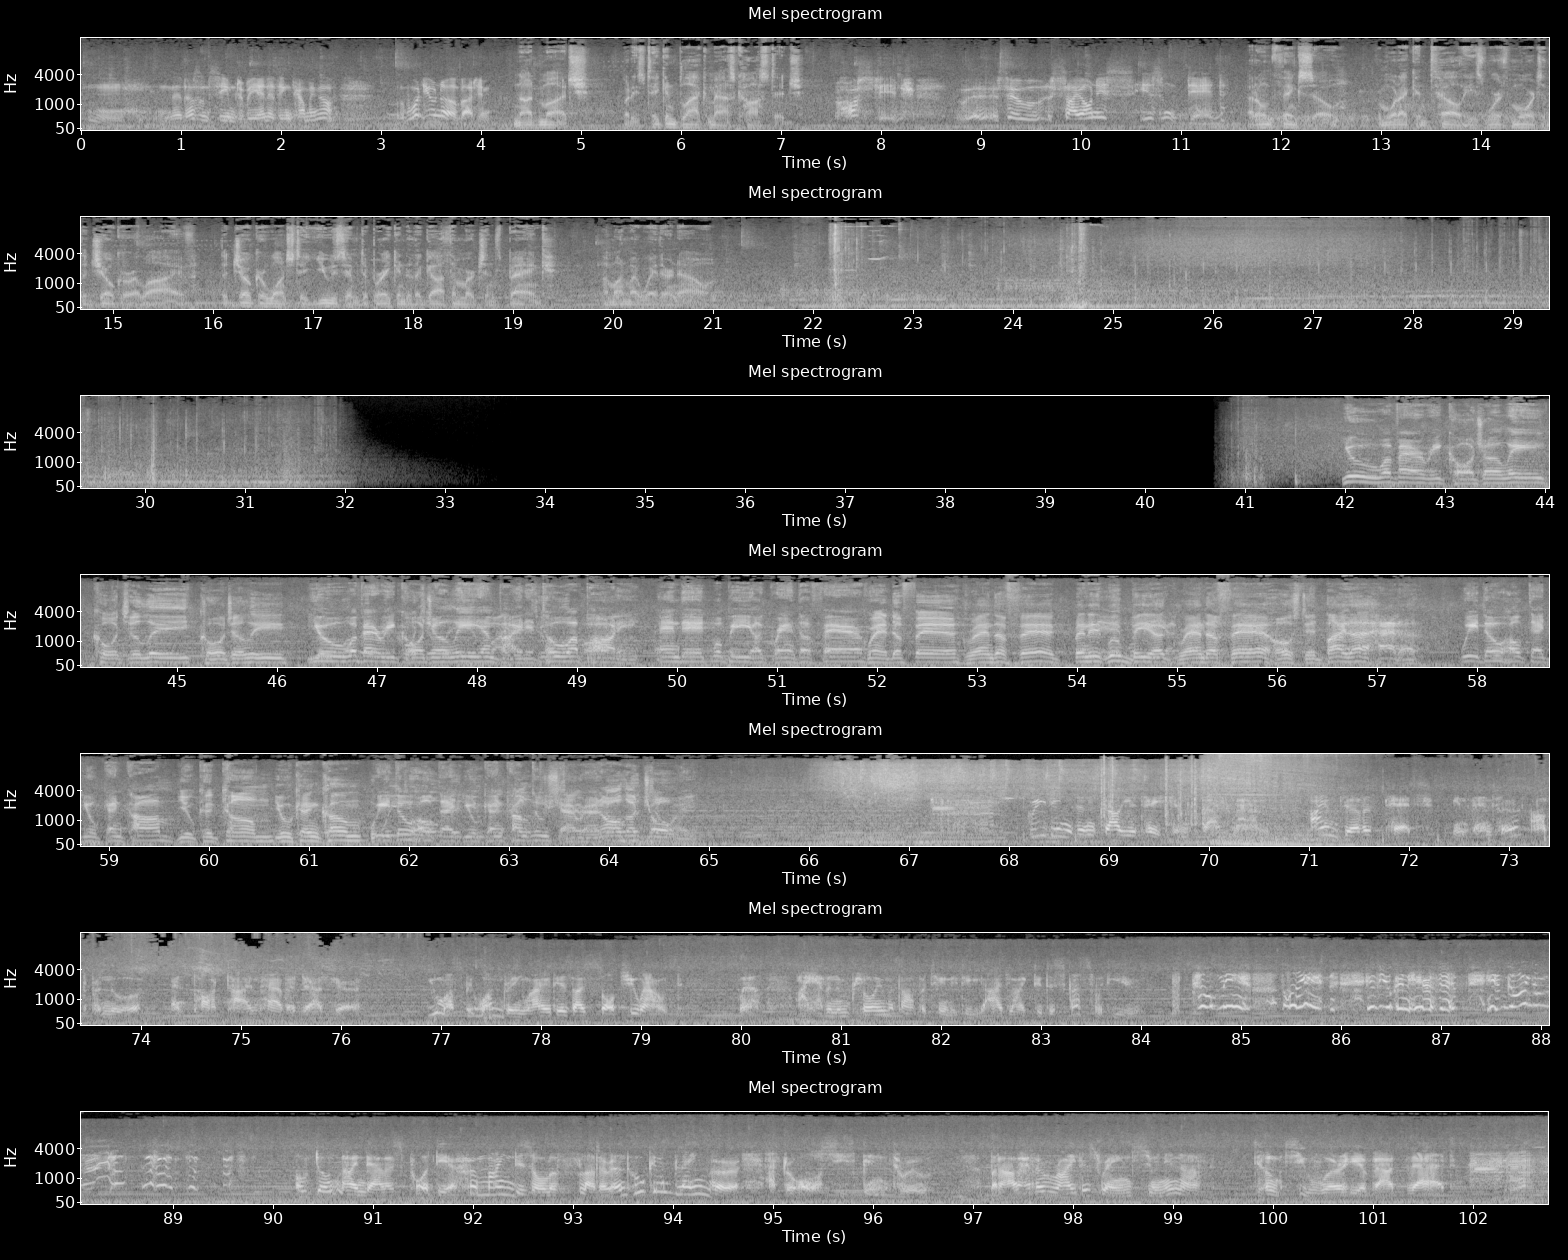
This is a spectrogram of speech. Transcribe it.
Hmm. There doesn't seem to be anything coming up. What do you know about him? Not much, but he's taken Black Mask hostage. Hostage? Uh, so, Sionis isn't dead? I don't think so. From what I can tell, he's worth more to the Joker alive. The Joker wants to use him to break into the Gotham Merchants Bank. I'm on my way there now. You were very cordially, cordially, cordially. You were very cordially invited to a party, and it will be a grand affair. Grand affair. Grand affair, and it will be a grand affair hosted by the Hatter. We do hope that you can come. You can come. You can come. We do hope that you can come to share in all the joy. Greetings and salutations, Batman. I'm Jervis Tetch, inventor, entrepreneur, and part-time haberdasher. You must be wondering why it is I sought you out. Well, I have an employment opportunity I'd like to discuss with you. Help me! Please! If you can hear this, he's going to... oh, don't mind Alice. Poor dear. Her mind is all aflutter, and who can blame her after all she's been through? But I'll have her right as rain soon enough. Don't you worry about that.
